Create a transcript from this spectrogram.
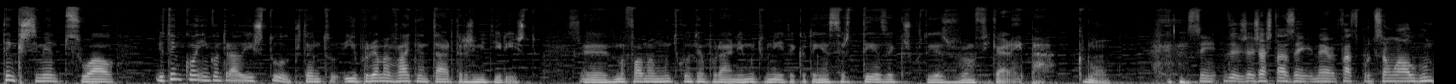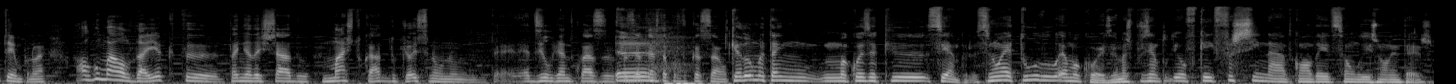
tem crescimento pessoal. Eu tenho co- encontrado isto tudo, portanto, e o programa vai tentar transmitir isto eh, de uma forma muito contemporânea muito bonita, que eu tenho a certeza que os portugueses vão ficar, epá, que bom. Sim, já, estás em né, fase de produção há algum tempo, não é? Alguma aldeia que te tenha deixado mais tocado do que hoje? Se não, é deselegante quase fazer-te Eh, esta provocação. Cada uma tem uma coisa que sempre, se não é tudo, é uma coisa. Mas, por exemplo, eu fiquei fascinado com a aldeia de São Luís, no Alentejo,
